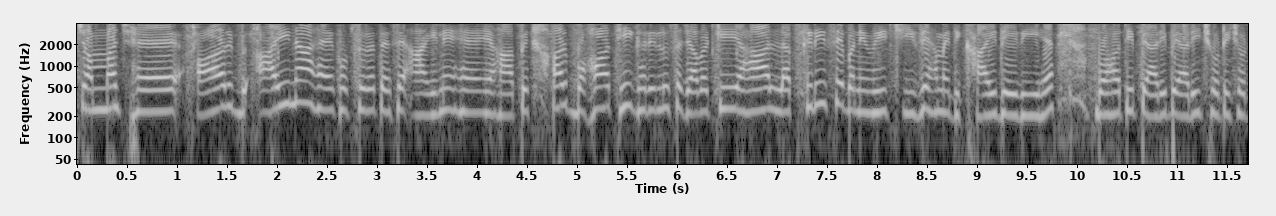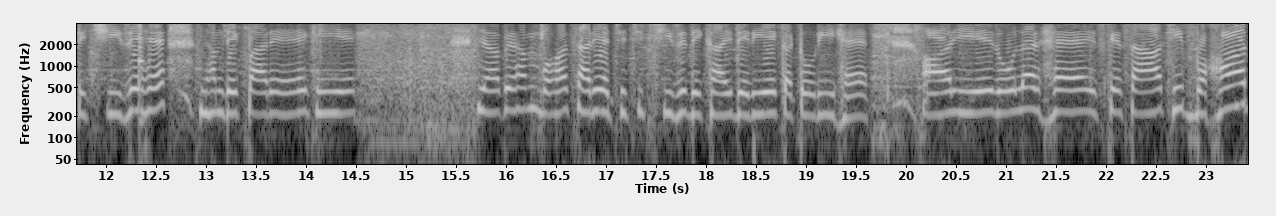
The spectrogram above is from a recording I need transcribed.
चम्मच है और आईना है, खूबसूरत ऐसे आईने हैं यहाँ पे। और बहुत ही घरेलू सजावट की यहाँ लकड़ी से बनी हुई चीज़ें हमें दिखाई दे रही है। बहुत ही प्यारी प्यारी छोटी छोटी चीज़ें हैं। हम देख पा रहे हैं कि ये यहाँ पे हम बहुत सारी अच्छी अच्छी चीज़ें दिखाई दे रही है। कटोरी है और ये रोलर है। इसके साथ ही बहुत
